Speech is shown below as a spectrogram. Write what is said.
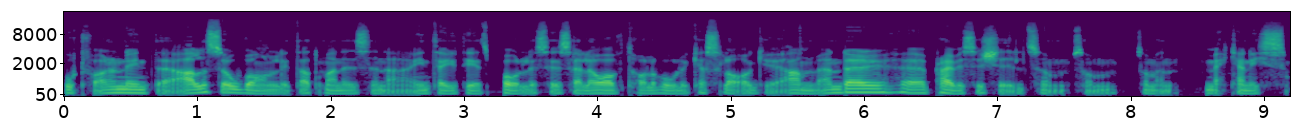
fortfarande inte alls ovanligt att man i sina integritetspolicies eller avtal av olika slag använder eh, Privacy Shield som, som, som en mekanism.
